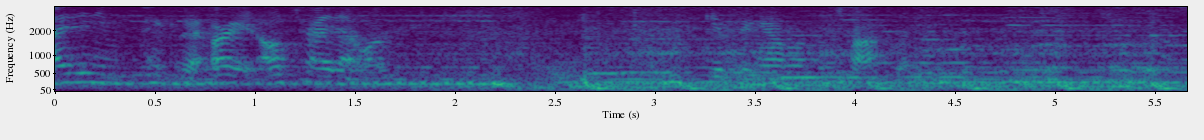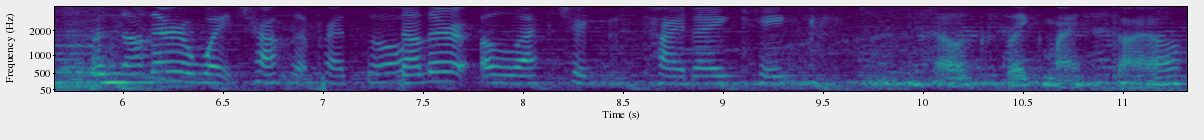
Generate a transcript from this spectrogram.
I didn't even pick that. All right, I'll try that one. Skipping out on the chocolate. Another white chocolate pretzel. Another electric tie-dye cake. That looks like my style.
